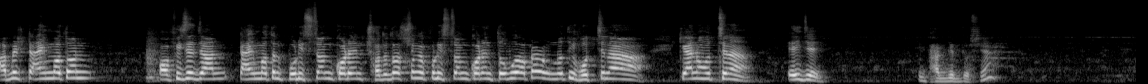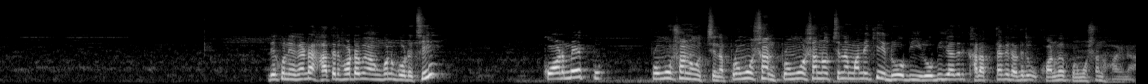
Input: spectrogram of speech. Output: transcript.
আপনি টাইম মতন অফিসে যান টাইম মতন পরিশ্রম করেন, সততার সঙ্গে পরিশ্রম করেন, তবুও আপনার উন্নতি হচ্ছে না। কেন হচ্ছে না? এই যে ভাগ্যের দোষ হ্যাঁ? দেখুন, এখানটা হাতের ফটো আমি অঙ্কন করেছি। কর্মে প্রমোশন হচ্ছে না। প্রমোশন প্রমোশন হচ্ছে না মানে কি? রবি রবি যাদের খারাপ থাকে, তাদের কর্মে প্রমোশন হয় না।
